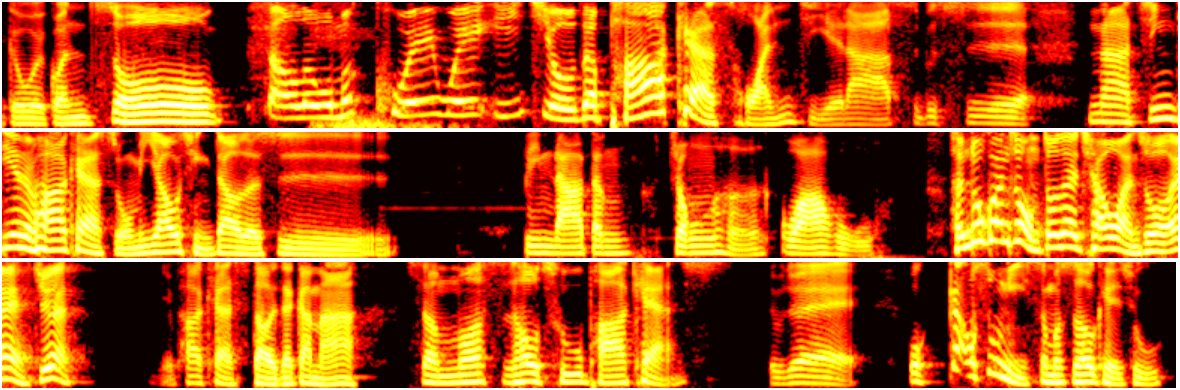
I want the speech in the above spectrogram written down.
各位观众，到了我们暌违已久的 Podcast 环节啦，是不是？那今天的 Podcast 我们邀请到的是宾拉登综合刮胡，很多观众都在敲碗说：“哎、娟，你 Podcast 到底在干嘛？什么时候出 Podcast？对不对？”我告诉你，什么时候可以出。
